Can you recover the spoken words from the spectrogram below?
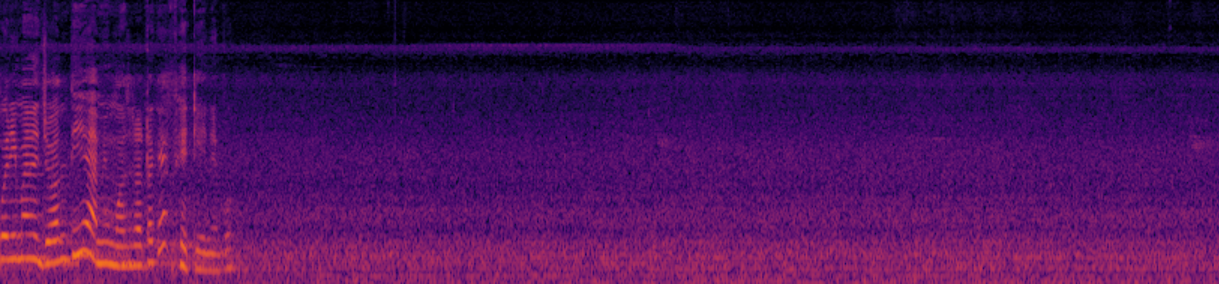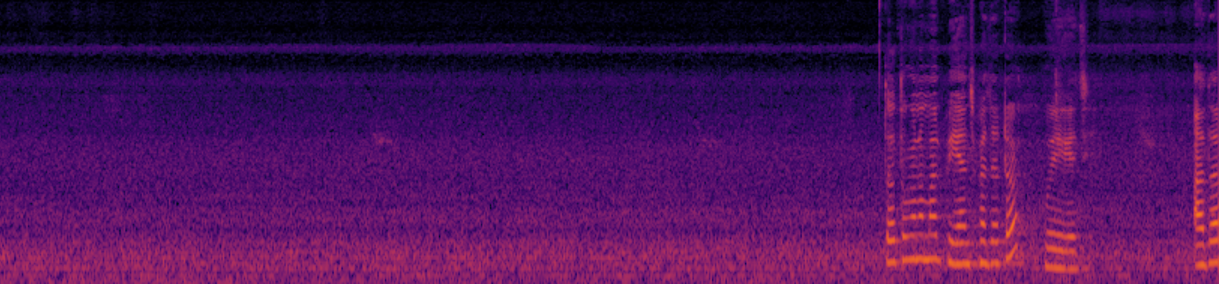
পরিমাণে জল দিয়ে আমি মশলাটাকে ফেটিয়ে নেব। ততক্ষণ আমার পেঁয়াজ ভাজাটা হয়ে গেছে। আদা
